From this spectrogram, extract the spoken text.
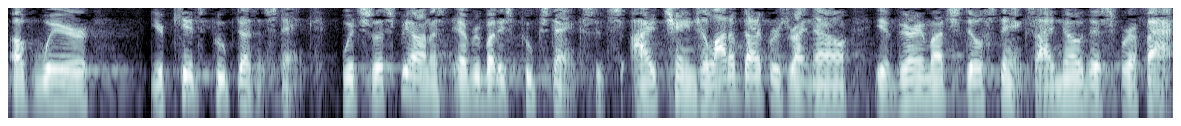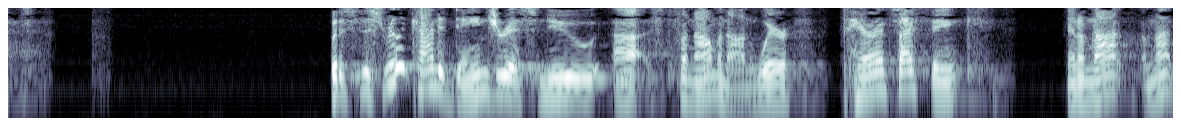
of where your kid's poop doesn't stink. Which, let's be honest, everybody's poop stinks. It's, I change a lot of diapers right now. It very much still stinks. I know this for a fact. But it's this really kind of dangerous new uh, phenomenon where parents, I think, and I'm not, I'm not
